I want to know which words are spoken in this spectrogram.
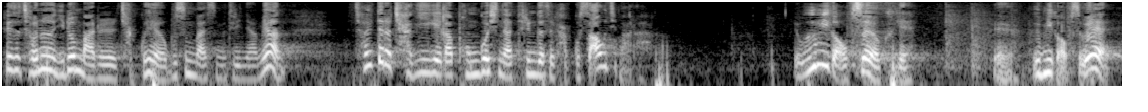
그래서 저는 이런 말을 자꾸 해요. 무슨 말씀을 드리냐면 절대로 자기가 본 것이나 들은 것을 갖고 싸우지 마라. 의미가 없어요. 그게 네, 의미가 없어. 왜?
